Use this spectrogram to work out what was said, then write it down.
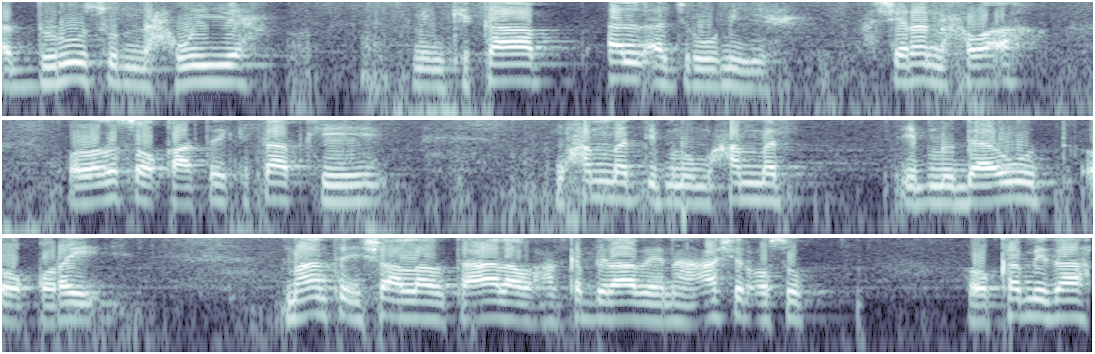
الدروس النحوية من كتاب الأجرومية عشرة نحوة ولغا سو قاتي كتابكي محمد ابن محمد ابن داود أو قري maanta insha allahu tacaala waxaan ka bilaabeynaa cashir cusub oo ka mid ah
